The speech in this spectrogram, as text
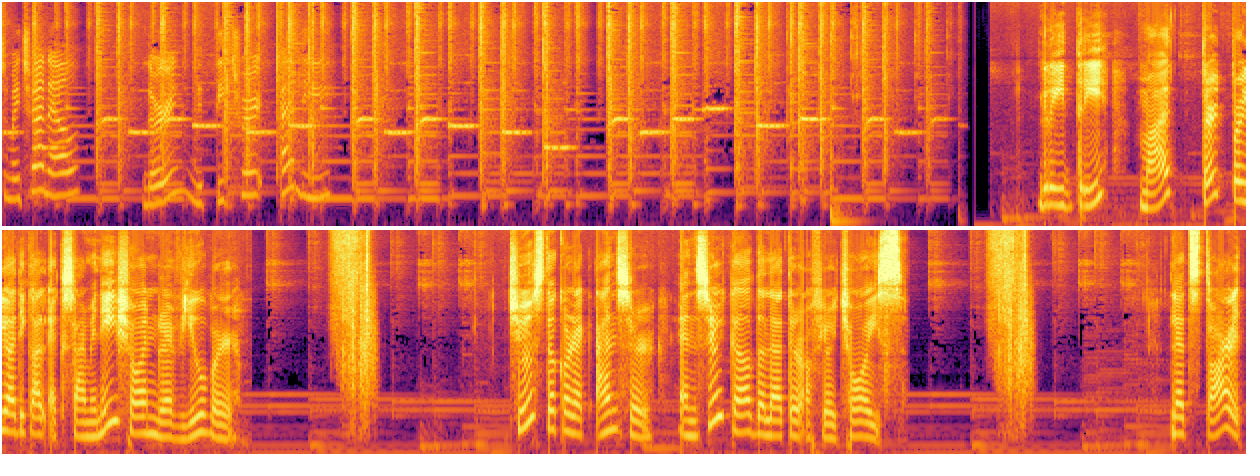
to my channel! Learn with Teacher Ali! Grade 3, Math, Third Periodical Examination Reviewer. Choose the correct answer and circle the letter of your choice. Let's start.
